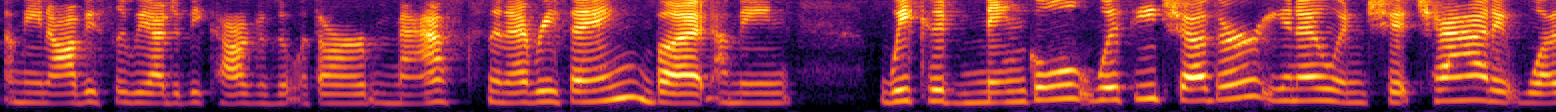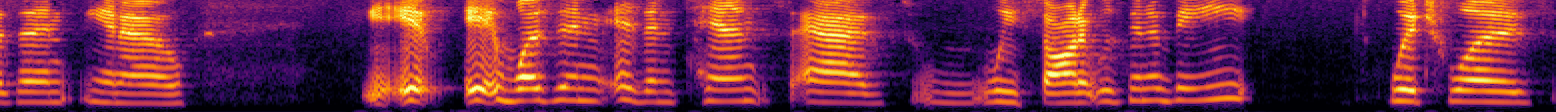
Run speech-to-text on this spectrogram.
I mean, obviously, we had to be cognizant with our masks and everything, but I mean, we could mingle with each other, you know, and chit chat. It wasn't, you know, it it wasn't as intense as we thought it was going to be, which was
